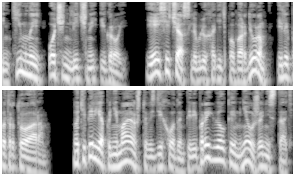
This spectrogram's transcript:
интимной, очень личной игрой. Я и сейчас люблю ходить по бордюрам или по тротуарам, но теперь я понимаю, что вездеходом-перепрыгивалкой мне уже не стать,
